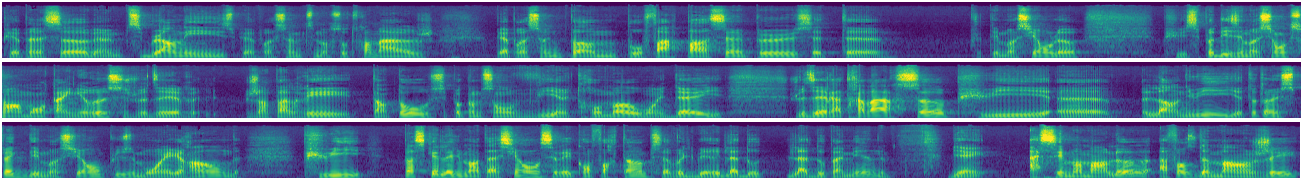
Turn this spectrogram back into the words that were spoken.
puis après ça, ben, un petit brownies, puis après ça, un petit morceau de fromage, puis après ça, une pomme pour faire passer un peu cette, euh, cette émotion-là. Puis c'est pas des émotions qui sont en montagne russe, je veux dire, j'en parlerai tantôt, c'est pas comme si on vit un trauma ou un deuil. Je veux dire, à travers ça, puis euh, l'ennui, il y a tout un spectre d'émotions plus ou moins grandes. Puis, parce que l'alimentation, c'est réconfortant, puis ça va libérer de la dopamine, bien, à ces moments-là, à force de manger,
